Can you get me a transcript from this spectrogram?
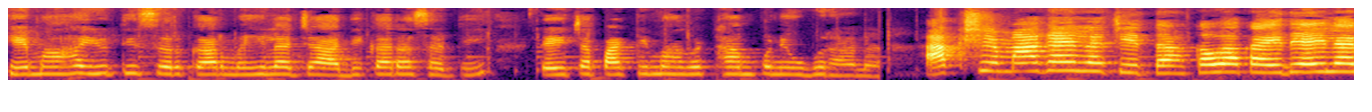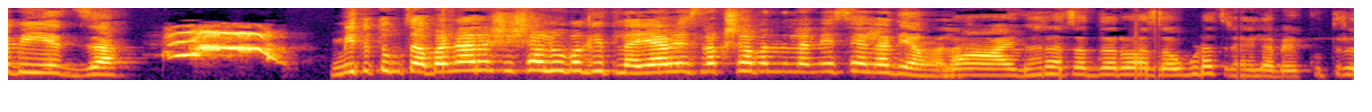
हे महायुती सरकार महिलाच्या अधिकारासाठी त्याच्या पाठीमागे ठामपणे उभं राहणार. अक्षय मागायलाच येता कवा काय द्यायला बी येत जा. मी तर तुमचा बनारसी शालू बघितला. यावेळेस रक्षाबंधनला नेसायला द्या मला. माय घराचा दरवाजा उघडाच राहिला बाई कुत्र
